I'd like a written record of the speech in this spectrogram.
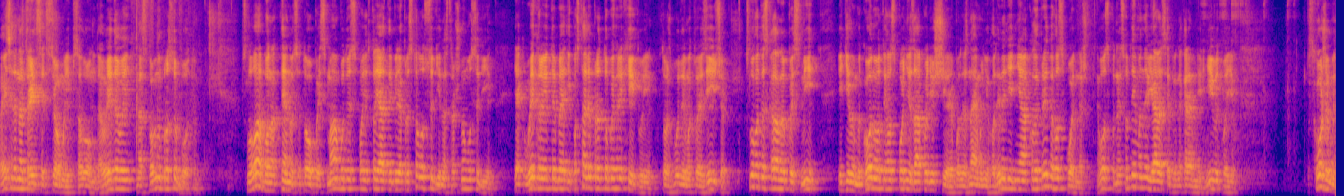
Бесіда на 37-й псалом Давидовий на сповну про суботу. Слова або натхненно святого письма будуть стояти біля престолу судді на страшному суді, як викрою тебе і поставлю перед тобою гріхи твої, тож будемо тверезіючи, слухати сказане в письмі і ділом виконувати Господні заповіді щиро, бо не знаємо ні години, ні дня, коли прийде Господь наш. Господи, суди мене в ярості, твої накаремні гніви твої. Схожими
